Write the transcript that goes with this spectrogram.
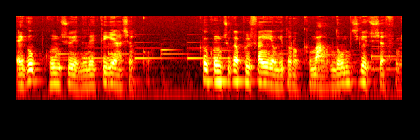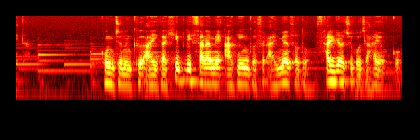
애굽 공주의 눈에 띄게 하셨고 그 공주가 불쌍히 여기도록 그 마음도 움직여 주셨습니다. 공주는 그 아이가 히브리 사람의 아기인 것을 알면서도 살려주고자 하였고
